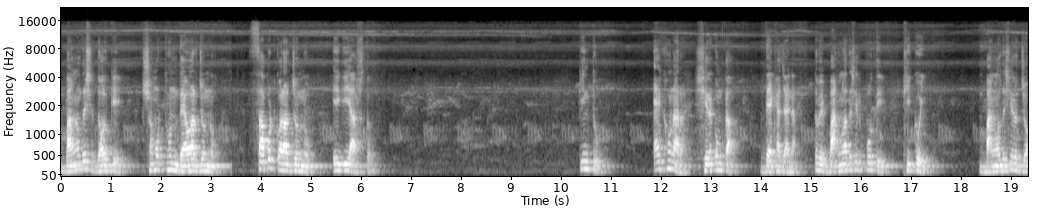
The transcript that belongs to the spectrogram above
বাংলাদেশ দলকে সমর্থন দেওয়ার জন্য, সাপোর্ট করার জন্য এগিয়ে আসতো। কিন্তু এখন আর সেরকমটা দেখা যায় না। তবে বাংলাদেশের প্রতি ঠিকই বাংলাদেশের জ,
